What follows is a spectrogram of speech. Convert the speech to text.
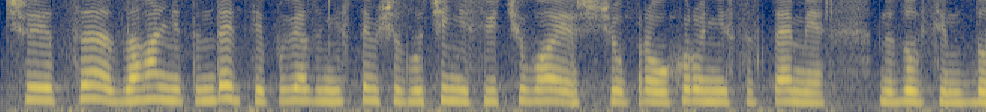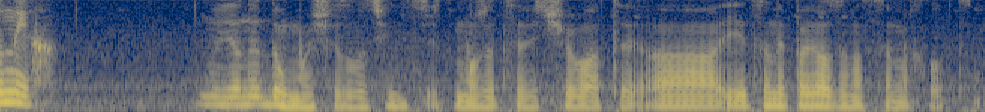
Чи це загальні тенденції пов'язані з тим, що злочинність відчуває, що в правоохоронній системі не зовсім до них? Ну, я не думаю, що злочинець може це відчувати. А, і це не пов'язано з цими хлопцями.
